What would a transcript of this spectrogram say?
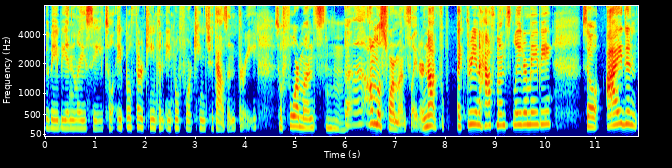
the baby and Laci, till April 13th and April 14th, 2003. So four months, Mm-hmm. uh, almost four months later, not f- like three and a half months later, maybe. So I didn't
